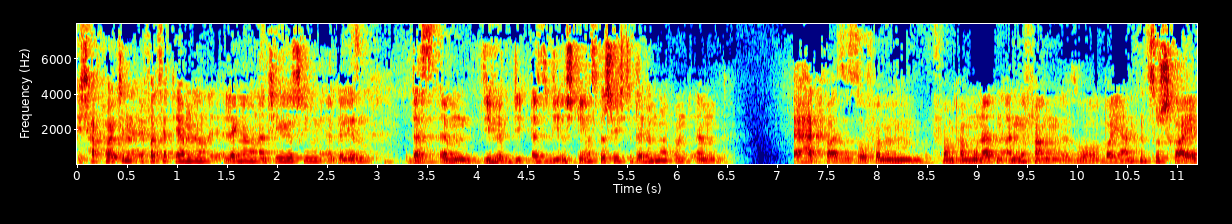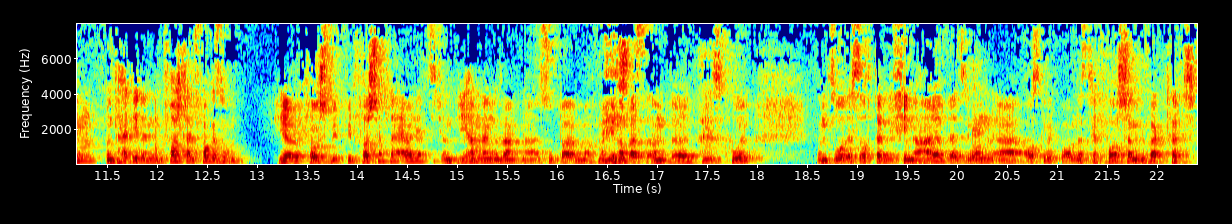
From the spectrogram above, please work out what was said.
ich habe heute in der FAZ, die haben einen längeren Artikel geschrieben, äh, gelesen, dass ähm, die, die, also die Entstehungsgeschichte der Hymne und ähm, er hat quasi so von, einem, vor ein paar Monaten angefangen, äh, so Varianten zu schreiben und hat die dann dem Vorstand vorgesungen. Hier vorgespielt, den Vorstand von RB Leipzig und die haben dann gesagt, na super, mach mal hier noch was und äh, die ist cool. Und so ist auch dann die finale Version äh, ausgewählt worden, dass der Vorstand gesagt hat,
